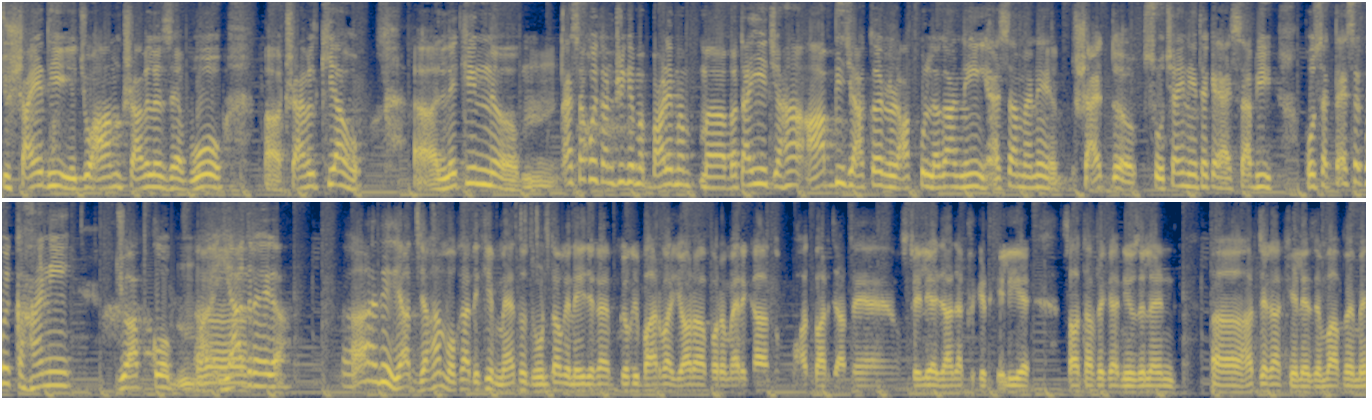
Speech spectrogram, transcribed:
जो शायद ही जो आम ट्रैवलर्स है वो ट्रैवल uh, किया हो। Uh, लेकिन uh, ऐसा कोई कंट्री के बारे में बताइए जहाँ आप भी जाकर आपको लगा नहीं ऐसा मैंने शायद सोचा ही नहीं था कि ऐसा भी हो सकता है। ऐसा कोई कहानी जो आपको याद रहेगा? नहीं, यार, जहाँ मौका देखिए, मैं तो ढूंढता हूँ कि नई जगह, क्योंकि बार बार यूरोप और अमेरिका तो बहुत बार जाते हैं, ऑस्ट्रेलिया जहाँ जहाँ क्रिकेट खेली है, साउथ अफ्रीका, न्यूजीलैंड हर जगह खेले जिम्बाब्वे में।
